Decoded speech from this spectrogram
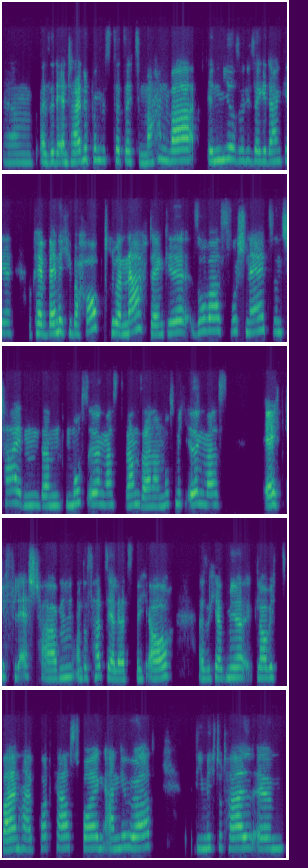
Ähm, also der entscheidende Punkt, ist tatsächlich zu machen war, in mir so dieser Gedanke, okay, wenn ich überhaupt drüber nachdenke, sowas so schnell zu entscheiden, dann muss irgendwas dran sein, dann muss mich irgendwas echt geflasht haben. Und das hat es ja letztlich auch. Also ich habe mir, glaube ich, zweieinhalb Podcast-Folgen angehört, die mich total ähm,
